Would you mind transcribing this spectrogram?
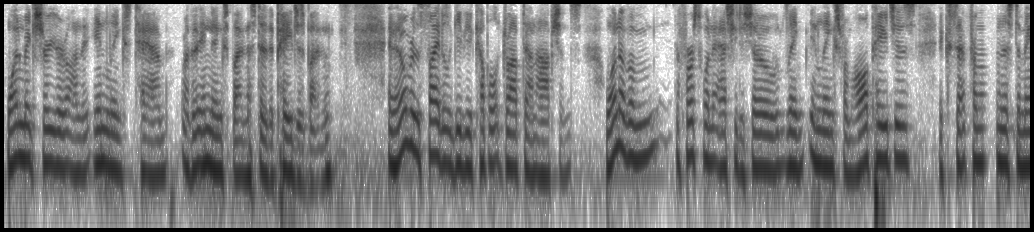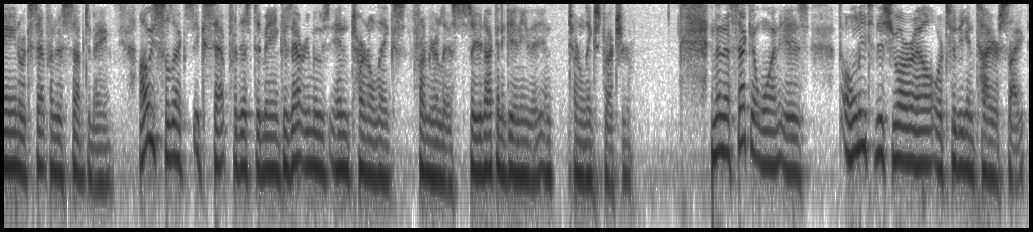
One, make sure you're on the in links tab or the in links button instead of the pages button. And then over the site, it'll give you a couple drop down options. One of them, the first one asks you to show link in links from all pages except from this domain or except from this subdomain. I always select except for this domain because that removes internal links from your list. So you're not going to get any of the internal link structure. And then the second one is only to this URL or to the entire site.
